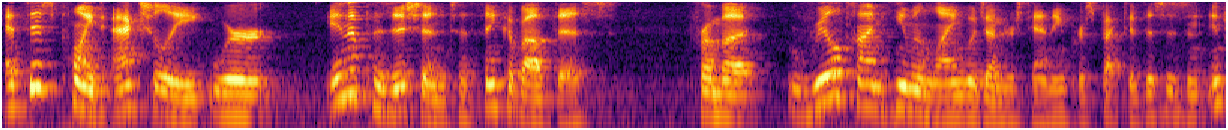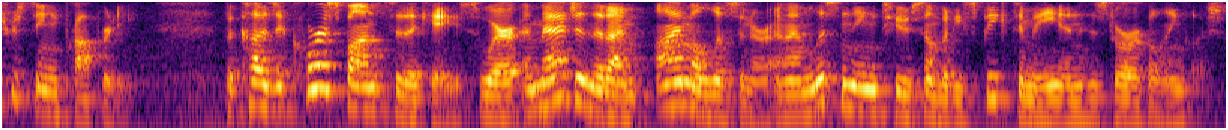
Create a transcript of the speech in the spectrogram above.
At this point, actually, we're in a position to think about this from a real-time human language understanding perspective. This is an interesting property because it corresponds to the case where imagine that I'm I'm a listener and I'm listening to somebody speak to me in historical English.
